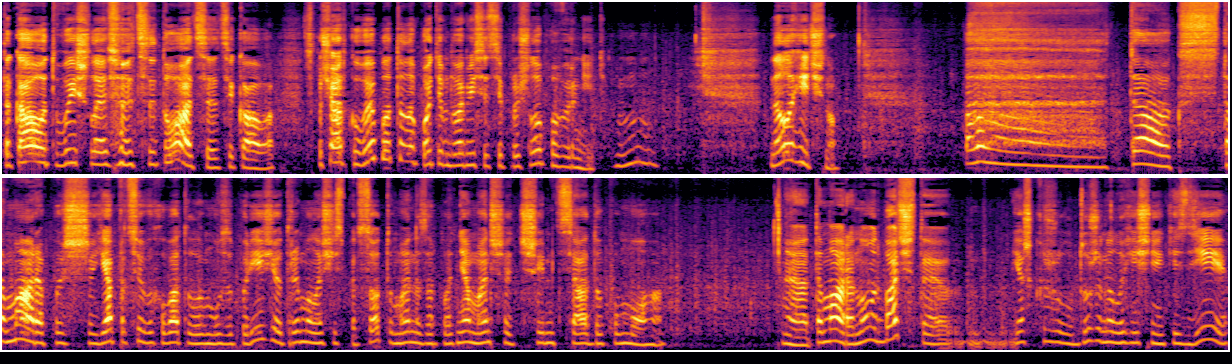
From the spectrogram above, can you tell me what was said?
така от вийшла ситуація цікава. Спочатку виплатили, потім два місяці пройшло, поверніть. Нелогічно. А, так, Тамара пише: я працюю вихователем у Запоріжжі, отримала 6500, у мене зарплатня менша, чим ця допомога. Е, Тамара, ну от бачите, я ж кажу, дуже нелогічні якісь дії.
